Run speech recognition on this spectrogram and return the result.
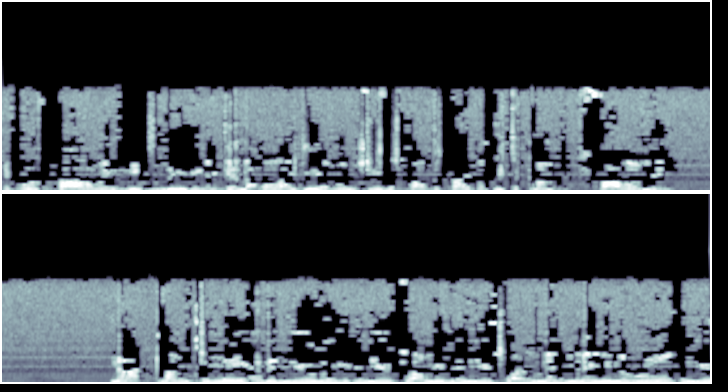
if we're following, He's leading. Again, the whole idea of when Jesus called disciples, He said, Come, follow me. Not come to me and then you lead and you tell me and you start naming the rules and you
